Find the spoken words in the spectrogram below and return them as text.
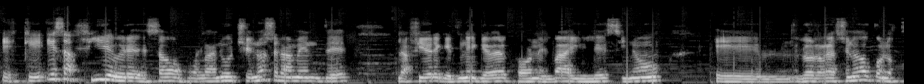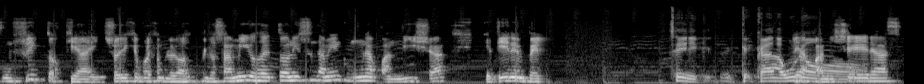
es que esa fiebre de sábado por la noche no solamente la fiebre que tiene que ver con el baile, sino eh, lo relacionado con los conflictos que hay. Yo dije, por ejemplo, los, los amigos de Tony son también como una pandilla que tienen peleas Sí, que, que cada uno. pandilleras.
